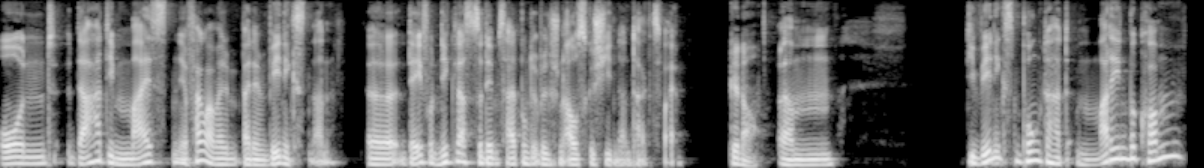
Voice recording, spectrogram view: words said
Und da hat die meisten, ja, fangen wir mal bei den wenigsten an. Äh, Dave und Niklas zu dem Zeitpunkt übrigens schon ausgeschieden an Tag zwei. Genau. Ähm, die wenigsten Punkte hat Martin bekommen.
